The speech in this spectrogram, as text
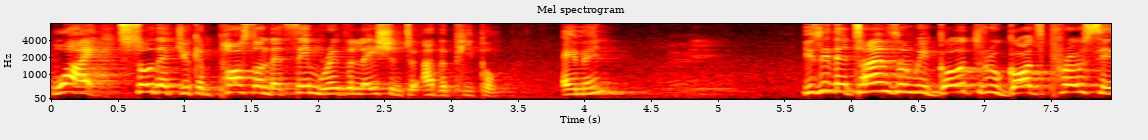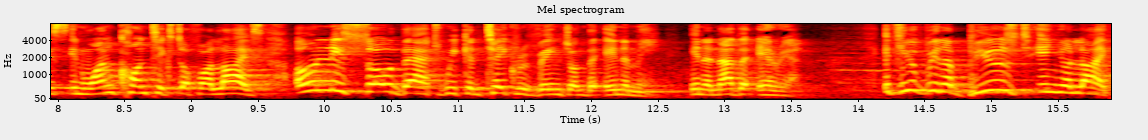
Why? So that you can pass on that same revelation to other people. Amen? You see, there are times when we go through God's process in one context of our lives only so that we can take revenge on the enemy in another area. If you've been abused in your life,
